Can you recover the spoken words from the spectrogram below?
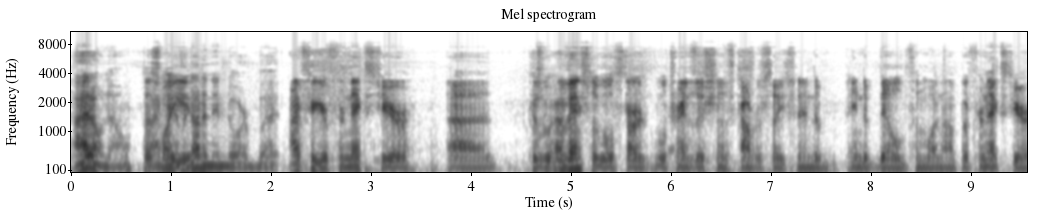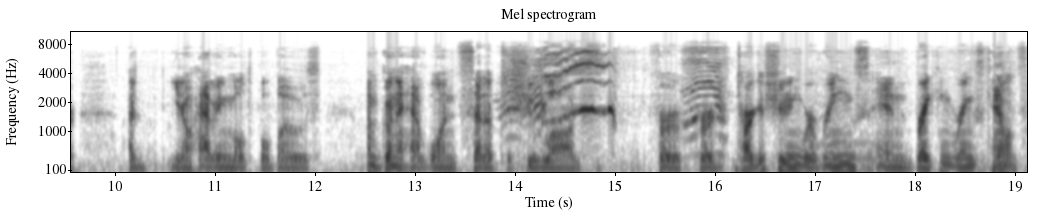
I don't know. That's I've why never you- done an indoor, but I figure for next year, uh, because eventually we'll start, we'll transition this conversation into into builds and whatnot. But for next year, I, you know, having multiple bows, I'm gonna have one set up to shoot logs. For, for target shooting where rings and breaking rings counts,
